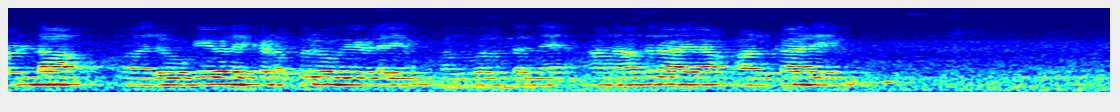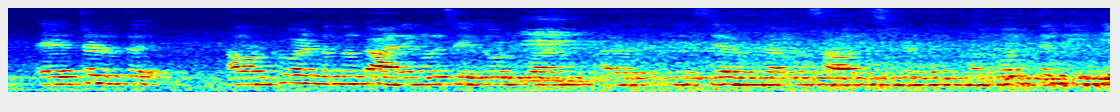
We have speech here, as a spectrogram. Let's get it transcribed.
ഉള്ള രോഗികളെ കിടപ്പ് രോഗികളെയും അതുപോലെ തന്നെ അനാഥരായ ആൾക്കാരെയും ഏറ്റെടുത്ത് അവർക്ക് വേണ്ടുന്ന കാര്യങ്ങൾ ചെയ്തു കൊടുക്കാനും അരവിന്ദ് സാധിച്ചിട്ടുണ്ട്. അതുപോലെ തന്നെ ഇനി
